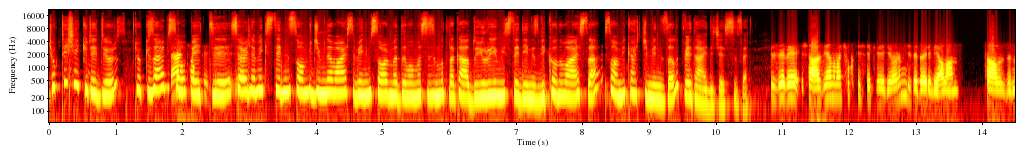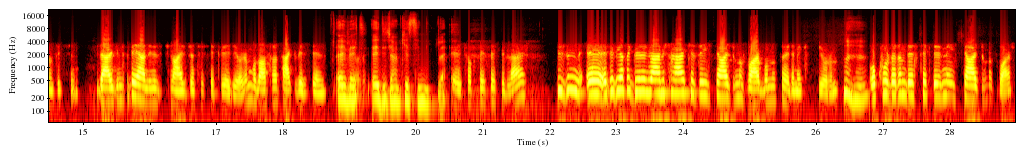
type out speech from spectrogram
Çok teşekkür ediyoruz. Çok güzel bir Ben sohbetti. Söylemek istediğiniz son bir cümle varsa benim sormadığım ama sizin mutlaka duyuruyum istediğiniz bir konu varsa son birkaç cümlenizi alıp veda edeceğiz size. Size ve Şaziye Hanım'a çok teşekkür ediyorum. Bize böyle bir alan sağladığınız için. Dergimizi beğendiğiniz için ayrıca teşekkür ediyorum. Bundan sonra takip edeceğinizi Evet, edeceğim kesinlikle. e, çok teşekkürler. Bizim e, edebiyata gönül vermiş herkese ihtiyacımız var. Bunu söylemek istiyorum. Hı hı. Okurların desteklerine ihtiyacımız var.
